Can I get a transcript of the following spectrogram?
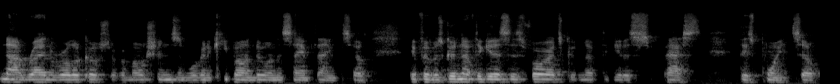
not riding a roller coaster of emotions, and we're going to keep on doing the same thing. So, if it was good enough to get us this far, it's good enough to get us past this point. So,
